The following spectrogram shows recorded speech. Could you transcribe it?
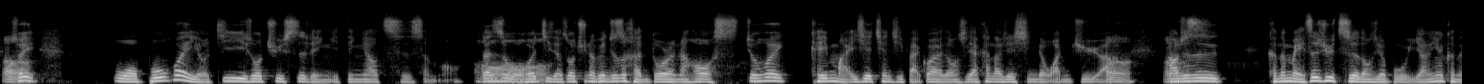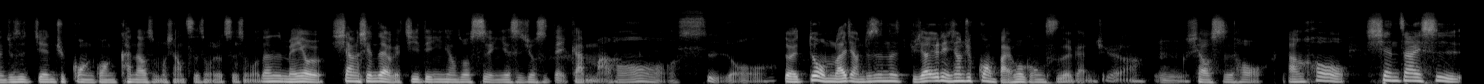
所以嗯。我不会有记忆说去士林一定要吃什么，但是我会记哦。得说去那边就是很多人，然后就会可以买一些千奇百怪的东西啊，看到一些新的玩具啊，嗯，然后就嗯。是可能每次去吃的东西又不一样，因为可能就是今天去逛逛，看到什么想吃什么就吃什么，但是没有像现在有个既定印象说士林夜市就是得干嘛。哦，是哦，对，对我们来讲就是那比较有点像去逛百货公司的感觉啦。嗯，小时候，然后现在是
